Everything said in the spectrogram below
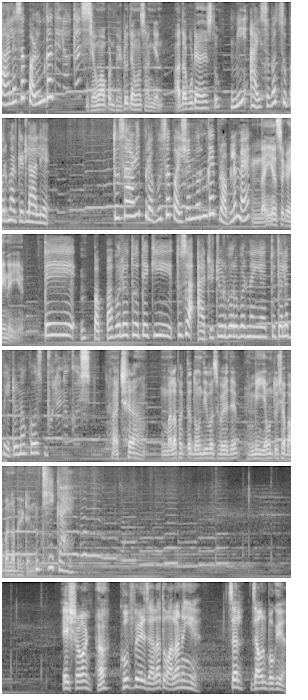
काल असं पळून का गेला होतास? जेव्हा आपण भेटू तेव्हा सांगेन. आता कुठे आहेस तू? मी आईसोबत सुपर मार्केटला आली आहे. तुझा आणि प्रभूचा पैशांवरून काही प्रॉब्लेम आहे? नाही असं काही नाहीये. ते पप्पा बोलत होते की तुझा ॲटिट्यूड बरोबर नाही आहे तू त्याला भेटू नकोस. बोलू नकोस. अच्छा मला फक्त दोन दिवस वेळ दे मी येऊन तुझ्या बाबांना भेटेन. ठीक आहे. ए श्रवण हा? खूप वेळ झाला तो आला नाहीये. चल जाऊन बघूया.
